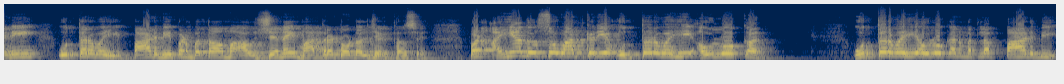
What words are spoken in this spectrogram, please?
એની ઉત્તર વહી પાર્ટ બી પણ બતાવવામાં આવશે નહીં, માત્ર ટોટલ ચેક થશે. પણ અહીંયા દોસ્તો વાત કરીએ ઉત્તર વહી અવલોકન. ઉત્તર વહી અવલોકન મતલબ પાર્ટ બી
